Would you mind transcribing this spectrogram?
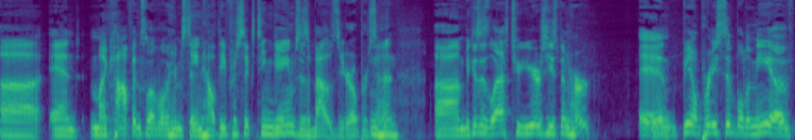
Uh, and my confidence level of him staying healthy for 16 games is about 0%. percent Um, because his last two years he's been hurt. And, you know, pretty simple to me of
